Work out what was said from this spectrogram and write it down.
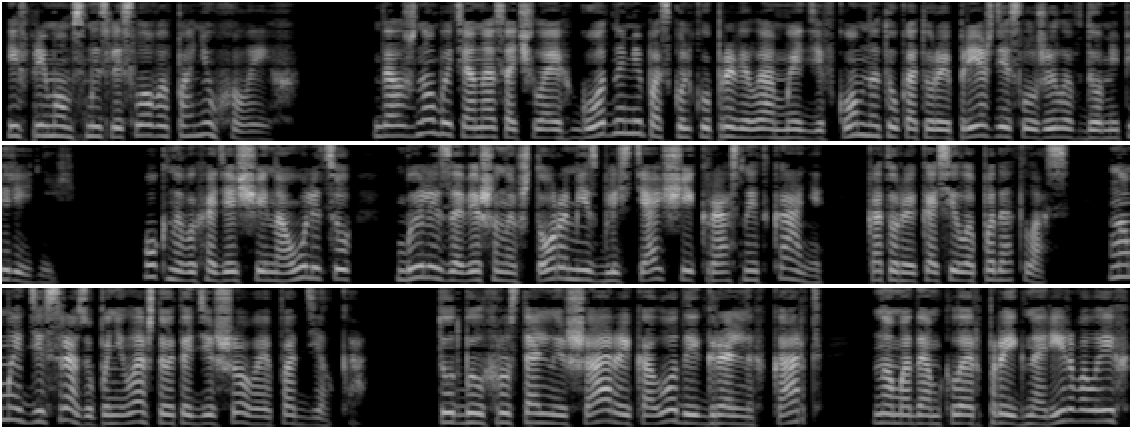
и в прямом смысле слова понюхала их. Должно быть, она сочла их годными, поскольку провела Мэдди в комнату, которая прежде служила в доме передней. Окна, выходящие на улицу, были завешаны шторами из блестящей красной ткани, которая косила под атлас, но Мэдди сразу поняла, что это дешевая подделка. Тут был хрустальный шар и колода игральных карт, но мадам Клэр проигнорировала их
